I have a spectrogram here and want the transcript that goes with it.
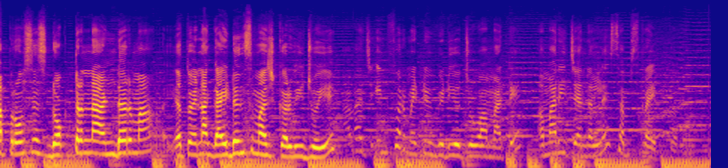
આ પ્રોસેસ ડોક્ટરના અંડરમાં યા તો એના ગાઈડન્સમાં જ કરવી જોઈએ. આવા જ ઇન્ફોર્મેટિવ વીડિયો જોવા માટે અમારી ચેનલને સબસ્ક્રાઈબ કરો.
